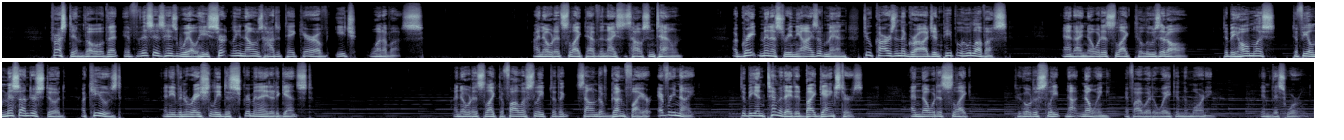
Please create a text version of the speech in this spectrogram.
Trust Him, though, that if this is His will, He certainly knows how to take care of each one of us. I know what it's like to have the nicest house in town, a great ministry in the eyes of men, two cars in the garage, and people who love us. And I know what it's like to lose it all, to be homeless, to feel misunderstood, accused, and even racially discriminated against. I know what it's like to fall asleep to the sound of gunfire every night, to be intimidated by gangsters, and know what it's like to go to sleep not knowing if I would awake in the morning in this world.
